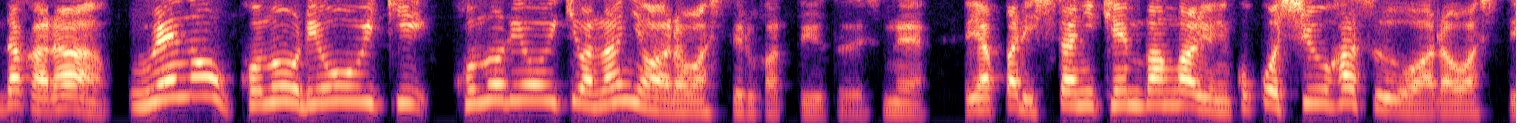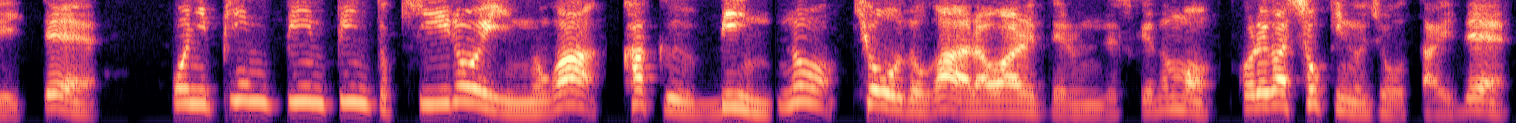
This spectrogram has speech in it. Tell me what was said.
だから上のこの領域、この領域は何を表してるかというとですね、やっぱり下に鍵盤があるように、ここ周波数を表していて、ここにピンピンピンと黄色いのが各瓶の強度が現れてるんですけども、これが初期の状態で、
